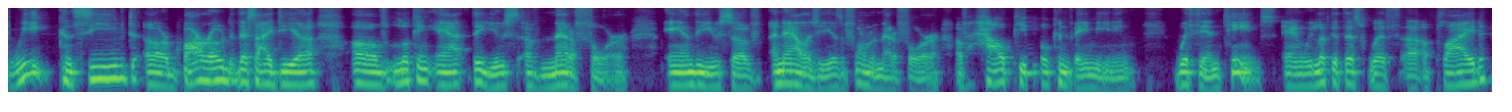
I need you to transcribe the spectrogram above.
We conceived or borrowed this idea of looking at the use of metaphor and the use of analogy as a form of metaphor of how people convey meaning within teams. And we looked at this with uh, applied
